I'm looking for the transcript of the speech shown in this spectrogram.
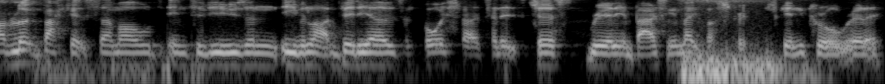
I've looked back at some old interviews and even like videos and voice notes, and it's just really embarrassing. It makes my skin crawl, really.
